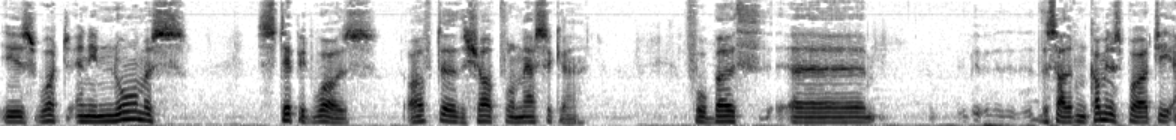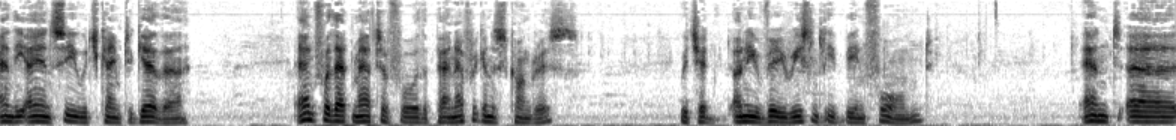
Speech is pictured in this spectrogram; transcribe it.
is what an enormous step it was after the Sharpeville massacre for both uh, the South African Communist Party and the ANC, which came together, and for that matter for the Pan Africanist Congress, which had only very recently been formed, and uh,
